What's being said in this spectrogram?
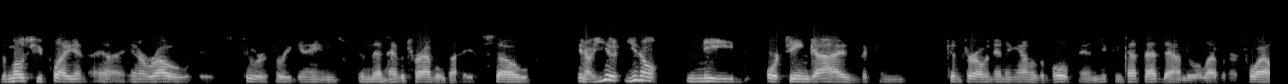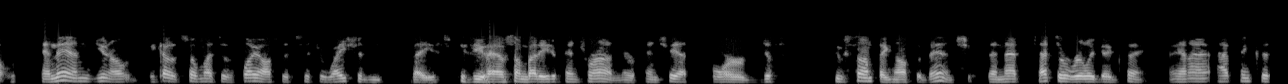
the most you play in uh, in a row is two or three games and then have a travel day. So you know you you don't need 14 guys that can can throw an inning out of the bullpen. You can cut that down to 11 or 12. And then, you know, because so much of the playoffs is situation based, if you have somebody to pinch run or pinch hit or just do something off the bench, then that's, that's a really big thing. And I, I think that,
